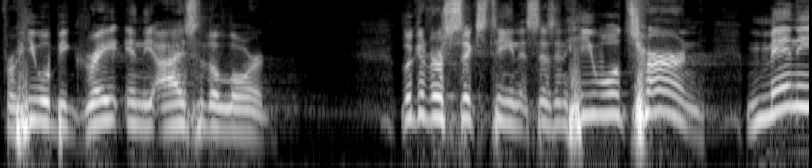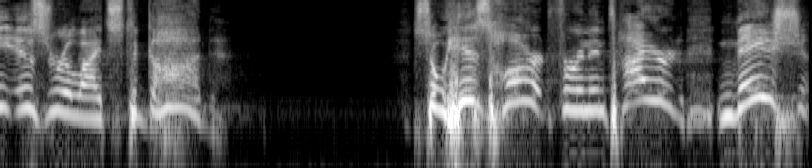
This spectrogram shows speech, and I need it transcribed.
for he will be great in the eyes of the Lord. Look at verse 16. It says, And he will turn many Israelites to God. So his heart for an entire nation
